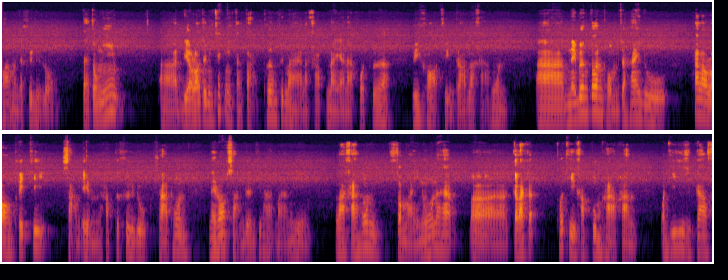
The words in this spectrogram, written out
ว่ามันจะขึ้นหรือลง แต่ตรงนี้เดี๋ยวเราจะมีเทคนิคต่างๆ เพิ่มขึ้นมานะครับ ในอนาคตเพื่อวิเคราะห์ถึงกราฟราคาหุ้น ในเบื้องต้นผมจะให้ดูถ้าเราลองคลิกที่ 3M นะครับ ก็คือดูชาร์ตหุ้นในรอบ 3 เดือนที่ผ่านมานั่นเอง ราคาหุ้นสมัยนู้นนะฮะกรกโทษทีครับกุมภาพันธ์ วันที่ 29เฟ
